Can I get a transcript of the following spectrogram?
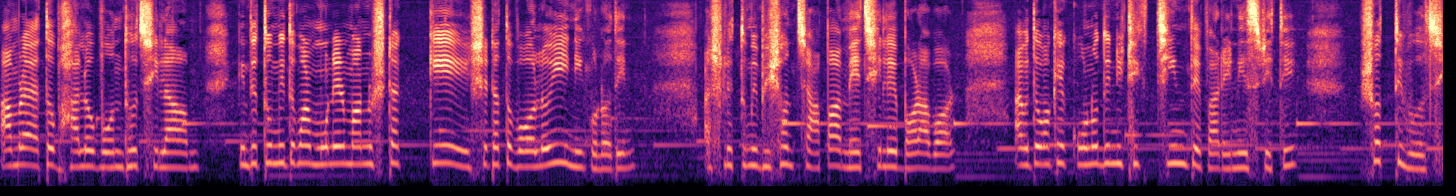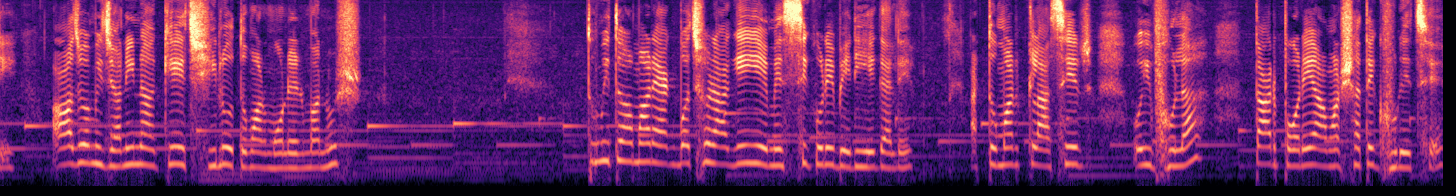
আমরা এত ভালো বন্ধু ছিলাম, কিন্তু তুমি তোমার মনের মানুষটা কে সেটা তো বলোই নি কোনো দিন আসলে তুমি ভীষণ চাপা মেয়ে ছিলে বরাবর। আমি তোমাকে কোনো দিনই ঠিক চিনতে পারিনি স্মৃতি। সত্যি বলছি, আজও আমি জানি না কে ছিল তোমার মনের মানুষ। তুমি তো আমার এক বছর আগেই এমএসসি করে বেরিয়ে গেলে। আর তোমার ক্লাসের ওই ভোলা তারপরে আমার সাথে ঘুরেছে।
